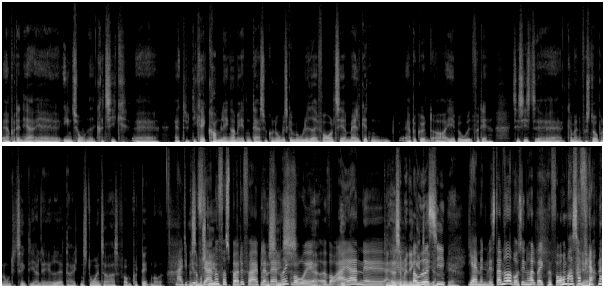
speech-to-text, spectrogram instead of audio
Øh, på den her øh, entonede kritik. Øh, at de kan ikke komme længere med den. Deres økonomiske muligheder i forhold til at malke den er begyndt at æbe ud for det. Til sidst øh, kan man forstå på nogle af de ting, de har lavet, at der er ikke den store interesse for dem på den måde. Nej, de blev altså, måske, fjernet fra Spotify blandt præcis, andet, ikke? Hvor, øh, ja, hvor ejeren øh, de havde simpelthen var ude at sige, ja. ja, men hvis der er noget af vores indhold, der ikke performer, så ja, fjerner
